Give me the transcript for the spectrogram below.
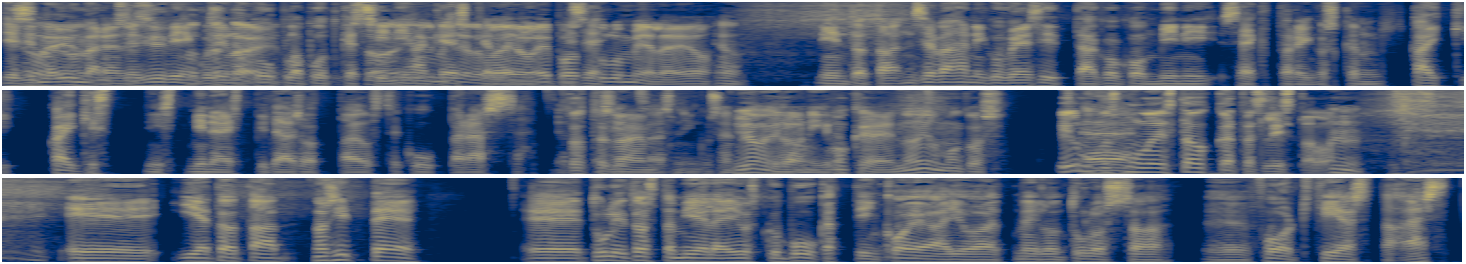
Ja sitten mä Joo, ymmärrän joo, sen siis hyvin, kun siinä on tuplaputket siinä ihan keskellä. Joo, ei niin se, tullut mieleen, joo. joo, niin, tota, niin se vähän niin kuin vesittää koko minisektorin, koska kaikki, kaikista niistä mineistä pitäisi ottaa just se Cooper S, jotta Totta siitä saisi niin sen joo, joo, ilon okei. irti. Okay. No ilmankos. Ilmankos Ää. mulla ei sitä olekaan tässä listalla. Mm. E, ja tota, no sitten e, tuli tuosta mieleen just kun buukattiin koeajoa, että meillä on tulossa e, Ford Fiesta ST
